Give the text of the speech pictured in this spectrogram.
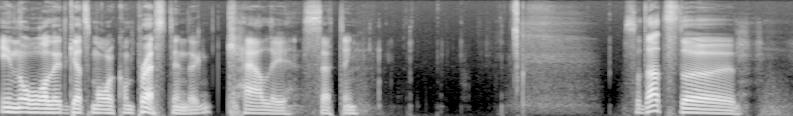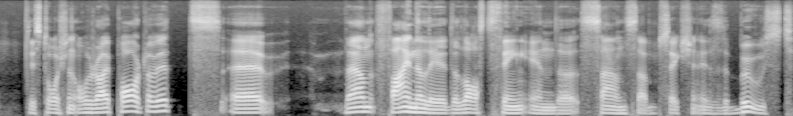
in all, it gets more compressed in the Cali setting. So that's the distortion overdrive part of it. Uh, then finally, the last thing in the sound subsection is the boost.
